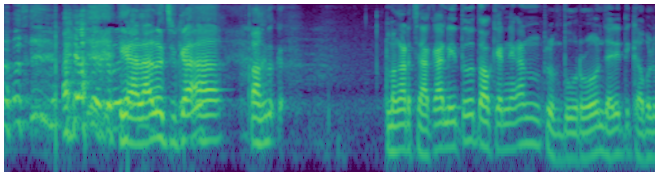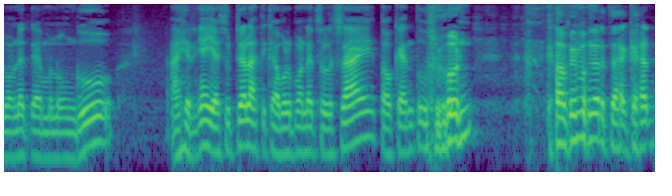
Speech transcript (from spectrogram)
ayo, ayo terus. ya, lalu juga eh, waktu mengerjakan itu tokennya kan belum turun, jadi 35 menit kayak menunggu. Akhirnya ya sudahlah 30 menit selesai, token turun. Kami mengerjakan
